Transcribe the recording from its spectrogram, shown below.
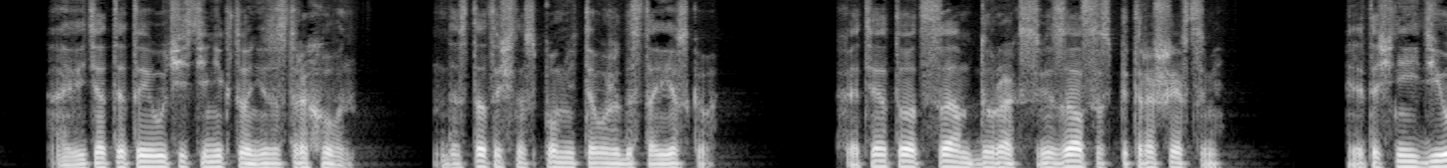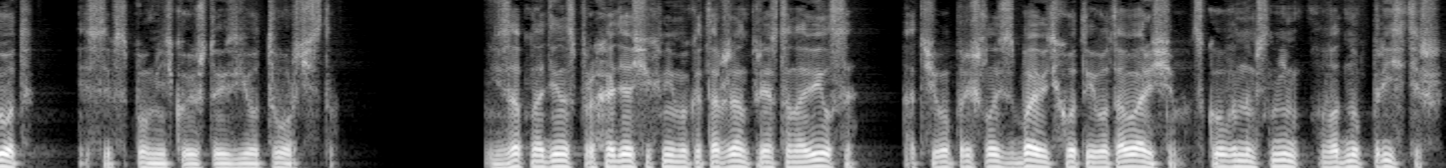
— «а ведь от этой участи никто не застрахован. Достаточно вспомнить того же Достоевского. Хотя тот сам, дурак, связался с петрошевцами. Или точнее, идиот, если вспомнить кое-что из его творчества. Внезапно один из проходящих мимо каторжан приостановился, отчего пришлось сбавить ход его товарищам, скованным с ним в одну пристиж.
